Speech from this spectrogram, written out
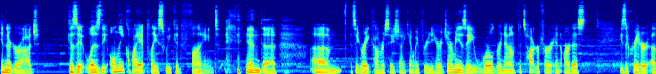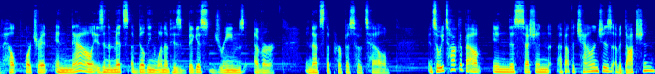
in their garage because it was the only quiet place we could find. and uh, um, it's a great conversation. I can't wait for you to hear it. Jeremy is a world renowned photographer and artist. He's the creator of Help Portrait and now is in the midst of building one of his biggest dreams ever, and that's the Purpose Hotel. And so we talk about in this session about the challenges of adoption,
